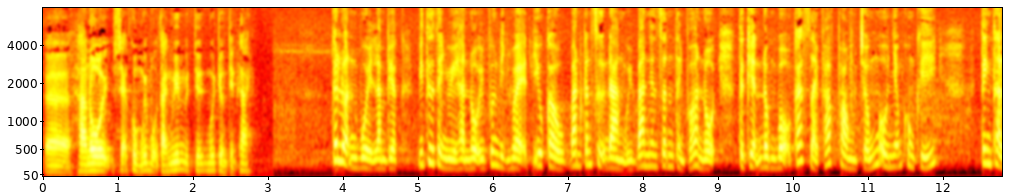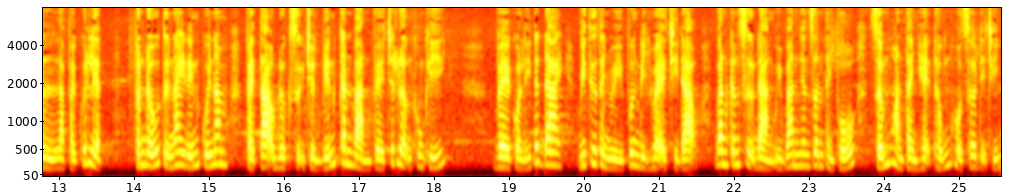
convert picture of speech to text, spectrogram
à, Hà Nội sẽ cùng với Bộ Tài nguyên Môi trường triển khai. Kết luận buổi làm việc, Bí thư Thành ủy Hà Nội Vương Đình Huệ yêu cầu Ban cán sự Đảng Ủy ban nhân dân thành phố Hà Nội thực hiện đồng bộ các giải pháp phòng chống ô nhiễm không khí. Tinh thần là phải quyết liệt, phấn đấu từ nay đến cuối năm phải tạo được sự chuyển biến căn bản về chất lượng không khí. Về quản lý đất đai, Bí thư Thành ủy Vương Đình Huệ chỉ đạo Ban cán sự Đảng Ủy ban nhân dân thành phố sớm hoàn thành hệ thống hồ sơ địa chính.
